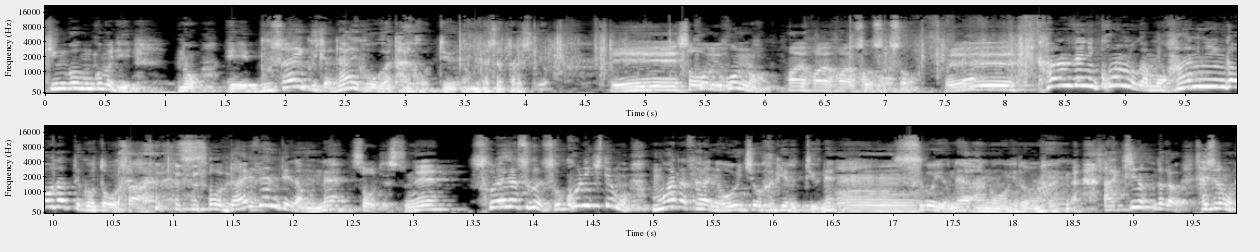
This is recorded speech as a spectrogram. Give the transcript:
キングオブコメディの、えー、ブサイクじゃない方が逮捕っていうのを見出しちゃったらしいよ。ええそういう。今野。はいはいはい。そうそうそう。ええ完全に今野がもう犯人顔だってことをさ、大前提だもんね。そうですね。それがすごい。そこに来ても、まださらに追い打ちをかけるっていうね。すごいよね。あの、いろいろ。あっちの、だから最初のも、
